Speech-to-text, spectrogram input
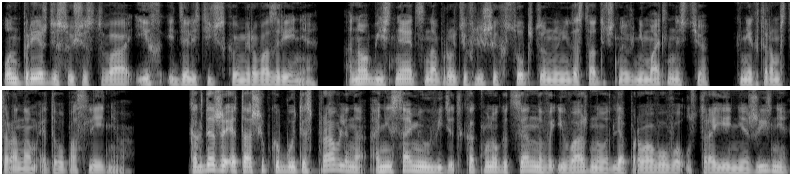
он прежде существа их идеалистического мировоззрения. Оно объясняется, напротив, лишь их собственную недостаточную внимательностью к некоторым сторонам этого последнего. Когда же эта ошибка будет исправлена, они сами увидят, как много ценного и важного для правового устроения жизни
